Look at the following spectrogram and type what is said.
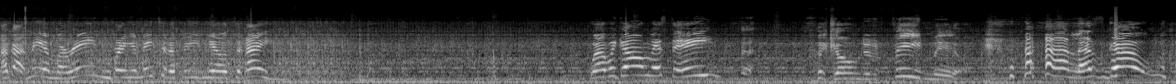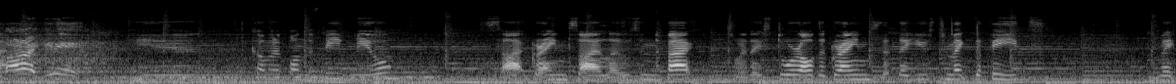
I got me a Marine bringing me to the feed mill today. Where we going, Mr. E? We're going to the feed mill. let's go. All right, get in. And coming up on the feed mill, side grain silos in the back where they store all the grains that they use to make the feeds. Make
